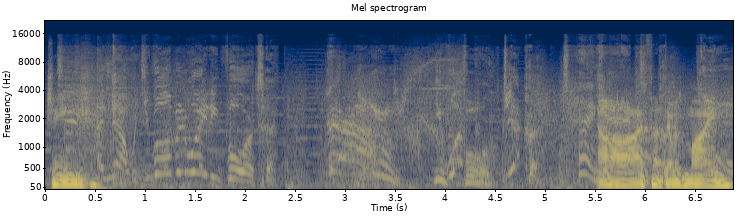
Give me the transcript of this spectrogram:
Change. And now what you've all been waiting for. You fool. Ah, I thought that was mine.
